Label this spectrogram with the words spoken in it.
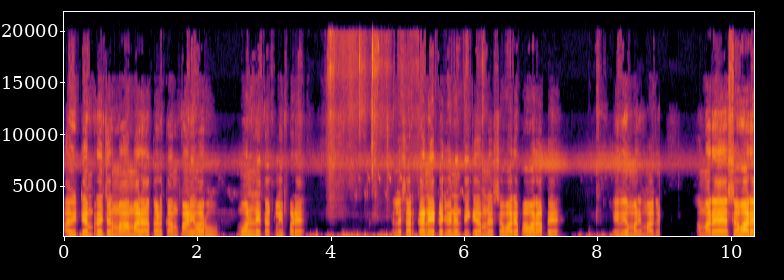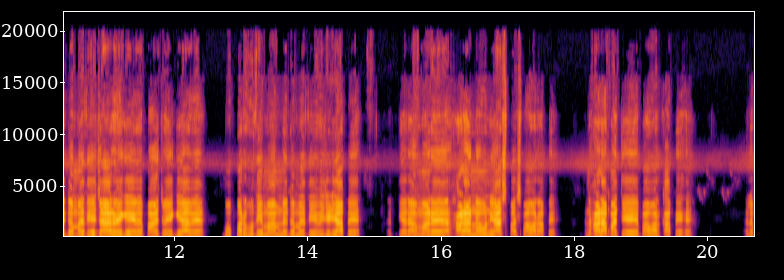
આવી ટેમ્પરેચરમાં અમારે તડકામાં પાણીવાળું મોલની તકલીફ પડે એટલે સરકારને એક જ વિનંતી કે અમને સવારે પાવર આપે એવી અમારી માગણી. અમારે સવારે ગમે તે ચાર વાગે આવે, પાંચ વાગે આવે, બપોર સુધીમાં અમને ગમે તે વીજળી આપે, અત્યારે અમારે સાડા નવની આસપાસ પાવર આપે અને સાડા પાંચે પાવર કાપે છે. એટલે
